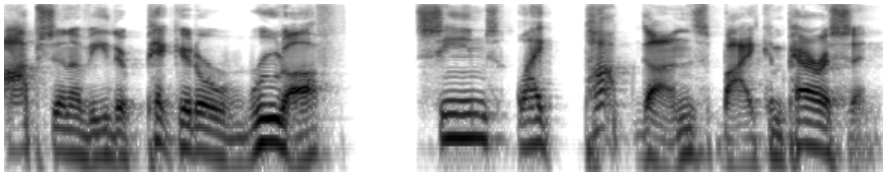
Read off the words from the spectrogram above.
option of either Pickett or Rudolph seems like pop guns by comparison.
